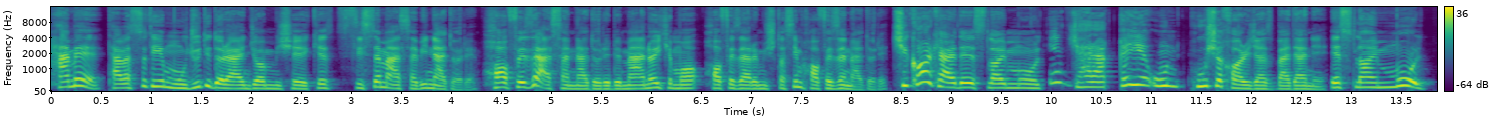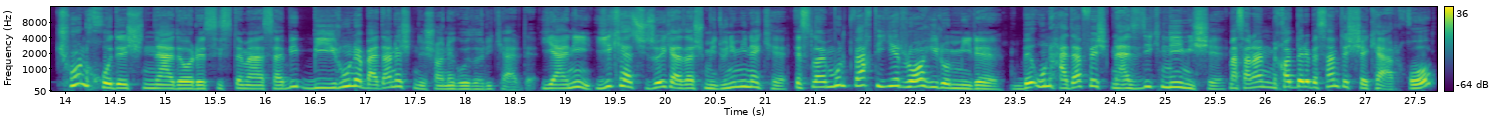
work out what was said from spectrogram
همه توسط یه موجودی داره انجام میشه که سیستم عصبی نداره. حافظه اصلا نداره به معنایی که ما حافظه رو می‌شناسیم حافظه نداره. چیکار کرده slime mold این جرقه اون هوش خارج از بدنه. slime mold چون خودش نداره سیستم عصبی بیرون بدنش نشانه گذاری کرده. یعنی یکی از چیزهایی که ازش می‌دونیم اینه که slime mold وقتی یه راهی رو میره به اون هدفش نزدیک نمیشه. مثلا می‌خواد بره به سمت شکر. خب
